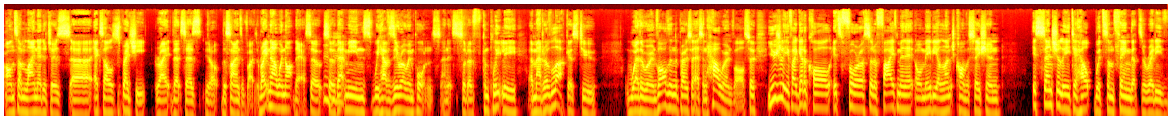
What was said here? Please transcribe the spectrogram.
on some line editor's uh, Excel spreadsheet, right, that says you know the science advisor. Right now, we're not there, so mm-hmm. so that means we have zero importance, and it's sort of completely a matter of luck as to whether we're involved in the process and how we're involved. So usually, if I get a call, it's for a sort of five minute or maybe a lunch conversation, essentially to help with something that's already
